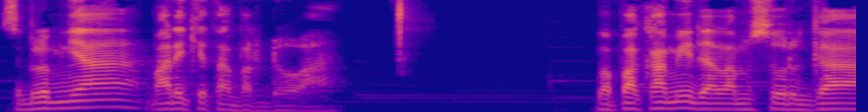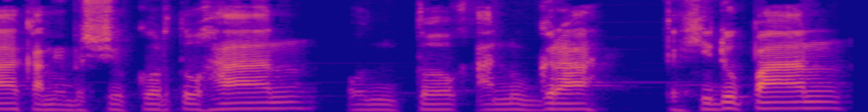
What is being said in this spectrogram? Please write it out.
Sebelumnya, mari kita berdoa. Bapa kami dalam surga, kami bersyukur Tuhan untuk anugerah kehidupan,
